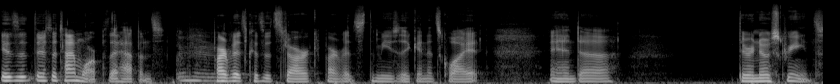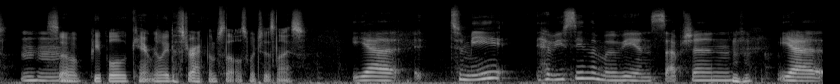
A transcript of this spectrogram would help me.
is it, there's a time warp that happens. Mhm. Part of it's because it's dark. Part of it's the music and it's quiet, and uh, there are no screens, Mhm. so people can't really distract themselves, which is nice. Yeah, to me, have you seen the movie Inception? Mhm. Yeah,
